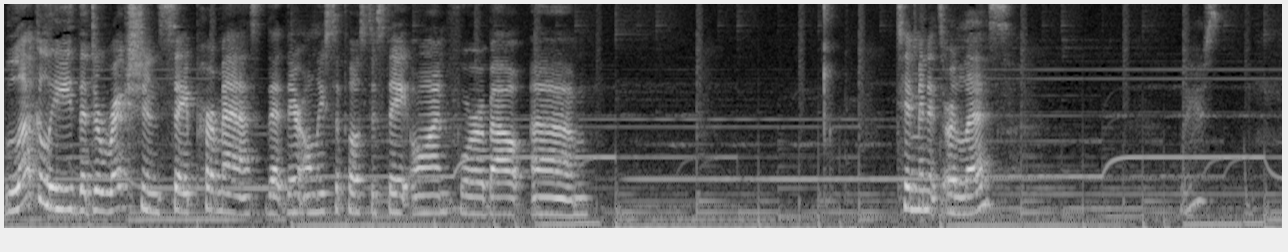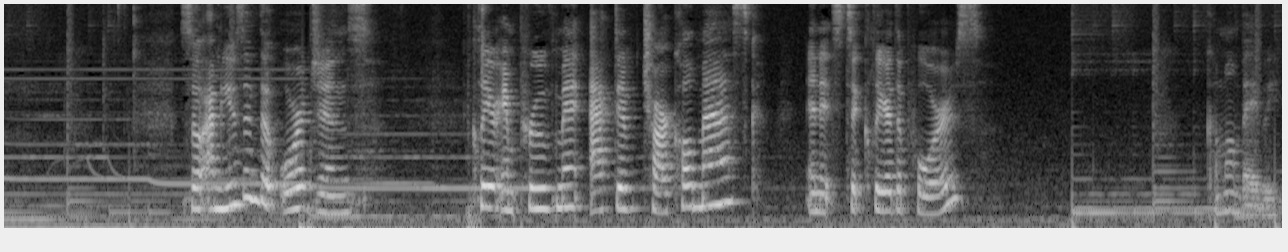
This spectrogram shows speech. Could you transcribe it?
Luckily, the directions say per mask that they're only supposed to stay on for about um, 10 minutes or less. Where's... So I'm using the Origins Clear Improvement Active Charcoal Mask and it's to clear the pores. Come on, baby.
